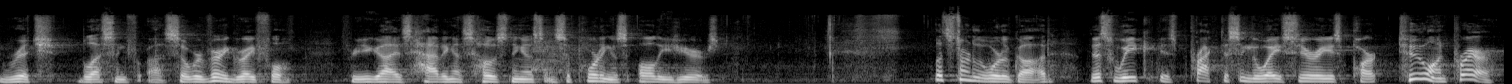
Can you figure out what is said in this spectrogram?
rich blessing for us. So we're very grateful for you guys having us, hosting us, and supporting us all these years. Let's turn to the Word of God. This week is Practicing the Way series, part two on prayer,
